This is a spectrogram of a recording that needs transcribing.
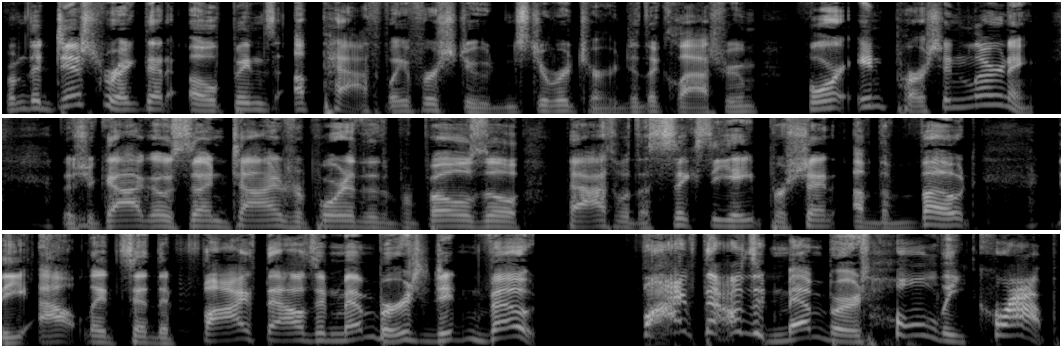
from the district that opens a pathway for students to return to the classroom for in person learning. The Chicago Sun Times reported that the proposal passed with a 68% of the vote. The outlet said that 5,000 members didn't vote. 5,000 members. Holy crap.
